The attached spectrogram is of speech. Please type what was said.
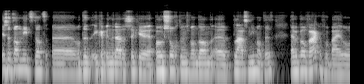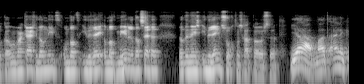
Is het dan niet dat, eh, want het- ik heb inderdaad een stukje post 's ochtends, want dan eh, plaatst niemand het. Heb ik wel vaker voorbij horen komen. Maar krijg je dan niet, omdat, iedereen, omdat meerdere dat zeggen, dat ineens iedereen 's ochtends gaat posten? Ja, maar uiteindelijk,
